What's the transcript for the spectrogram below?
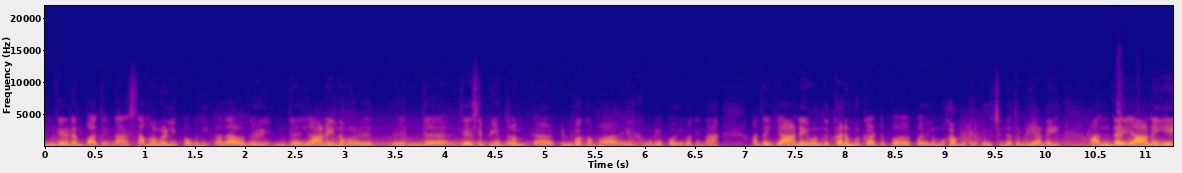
இந்த இடம் பார்த்திங்கன்னா சமவெளி பகுதி. அதாவது இந்த யானை நம்ம இந்த ஜேசிபி இயந்திரம் பின்பக்கம் பா- இருக்கக்கூடிய பகுதி பார்த்திங்கன்னா அந்த யானை வந்து கரும்பு காட்டு ப பகுதியில் முகாமிட்டிருக்குது சின்னத்தம்பி யானை. அந்த யானையை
